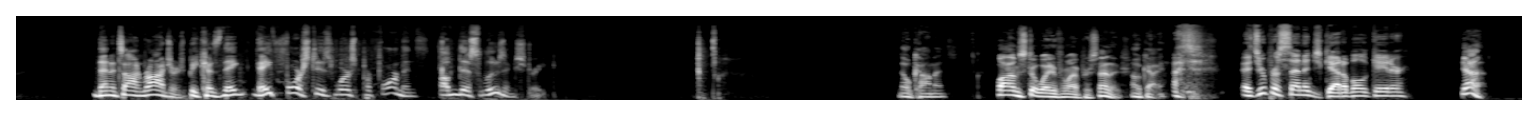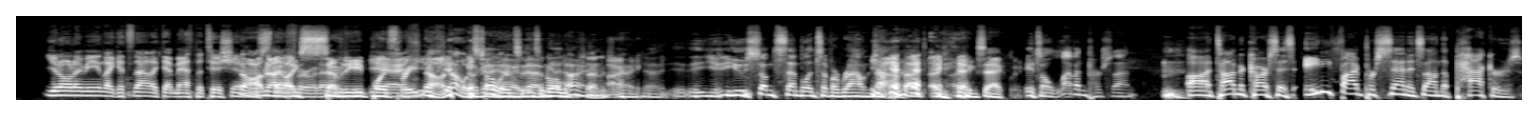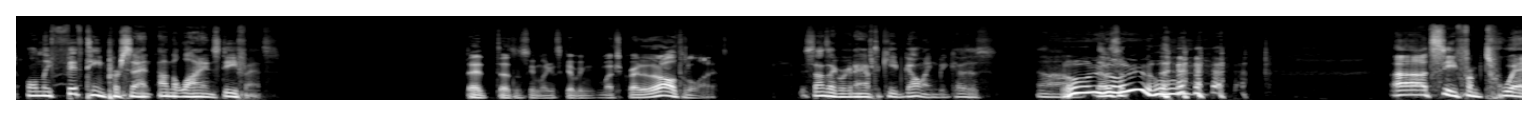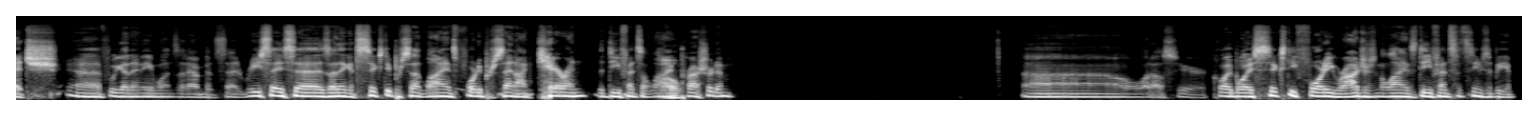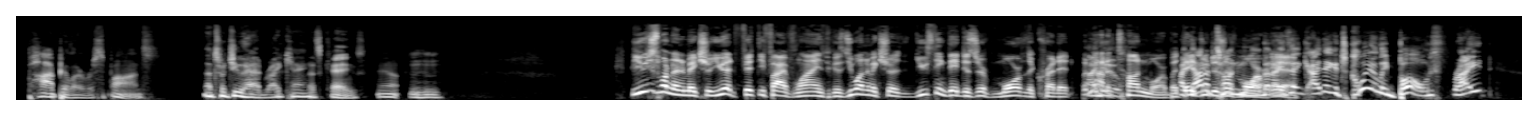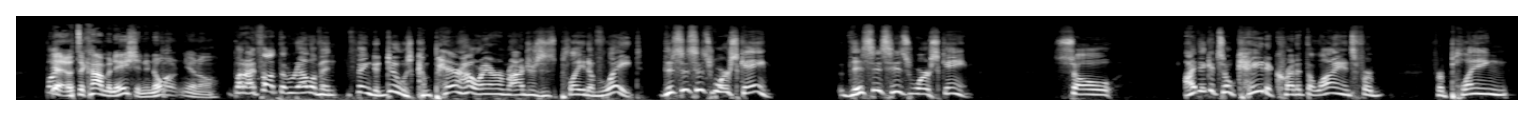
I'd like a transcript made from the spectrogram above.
than it's on Rodgers because they they forced his worst performance of this losing streak. No comments. Well, I'm still waiting for my percentage. Okay. Is your percentage gettable, Gator? Yeah. You know what I mean? Like it's not like that mathematician. No, or I'm not like or whatever. 78.3. Yeah. No, no, it's, Okay, totally, it's, all right, it's a normal All right, percentage. all right, yeah. You use some semblance of a round Yeah, number. I'm not, yeah, exactly. It's 11%. Uh, Todd McCarr says 85% it's on the Packers, only 15% on the Lions defense. That doesn't seem like it's giving much credit at all to the Lions. It sounds like we're going to have to keep going because. Um, Oh, a- you know. uh, let's see from Twitch uh, if we got any ones that haven't been said. Reese says, I think it's 60% Lions, 40% on Karen. The defensive line Oh. pressured him. Uh, what else here? Coy Boy 60 40, Rodgers and the Lions defense. That seems to be a popular response. That's what you had, right, King? That's Kangs. yeah. hmm You just wanted to make sure you had 55 lines because you want to make sure you think they deserve more of the credit, but I not do. a ton more. But I they got do a deserve ton more, but I think I think it's clearly both, right? But yeah, it's a combination. You know, you know. But I thought the relevant thing to do was compare how Aaron Rodgers has played of late. This is his worst game. This is his worst game. So I think it's okay to credit the Lions for for playing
